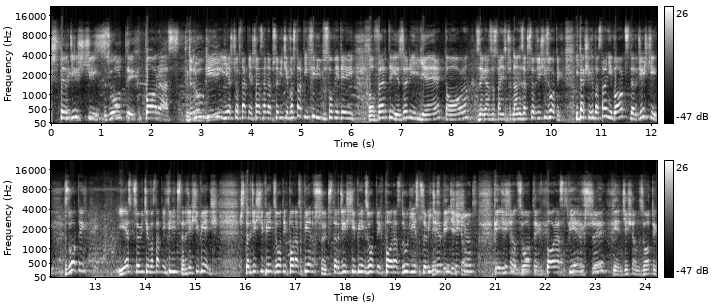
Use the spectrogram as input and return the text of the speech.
40 zł po raz drugi i jeszcze ostatnia szansa na przebicie w ostatniej chwili dosłownie tej oferty. Jeżeli nie, to zegar zostanie sprzedany za 40 zł. I tak się chyba stanie, bo 40 zł jest przebicie w ostatniej chwili 45. 45 zł po raz pierwszy, 45 zł po raz drugi jest przebicie Jest 50. 50 zł po raz pierwszy. 50 zł.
